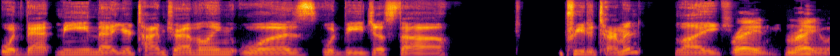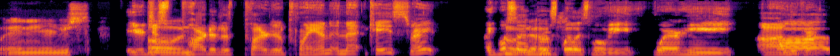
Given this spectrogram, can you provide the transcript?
would that mean that your time traveling was would be just uh predetermined like Right, right, and you're just you're just Oh, part of the part of the plan in that case right Like what's Oh, that no. Bruce Willis movie where he uh, Looper. uh,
